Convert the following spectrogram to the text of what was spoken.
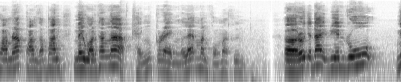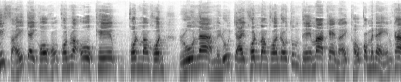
ความรักความสัมพันธ์ในวันข้างหน้าแข็งแกร่งและมั่นคงมากขึ้นเออเราจะได้เรียนรู้นิสัยใจคอของคนว่าโอเค คนบางคนรู้หน้าไม่รู้ใจคนบางคนเราทุ่มเทมากแค่ไหน เขาก็ไม่ได้เห็นค่า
